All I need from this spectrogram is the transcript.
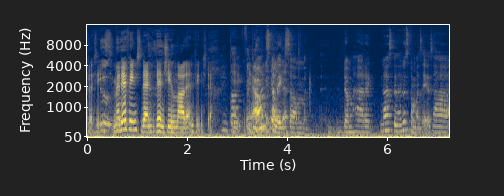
Precis. Du- Men du- det finns den, den skillnaden. finns det. Tack för Ja. Ganska liksom, de här, ganska, hur ska man säga, så här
